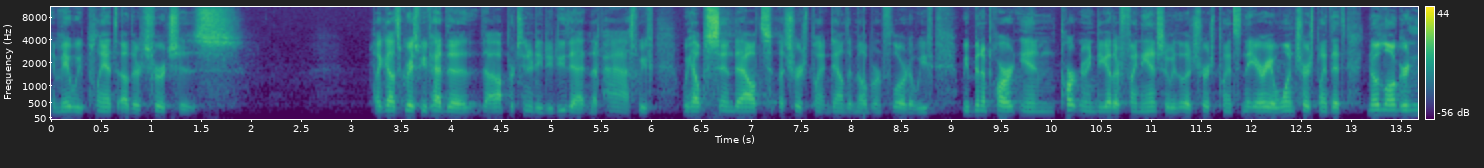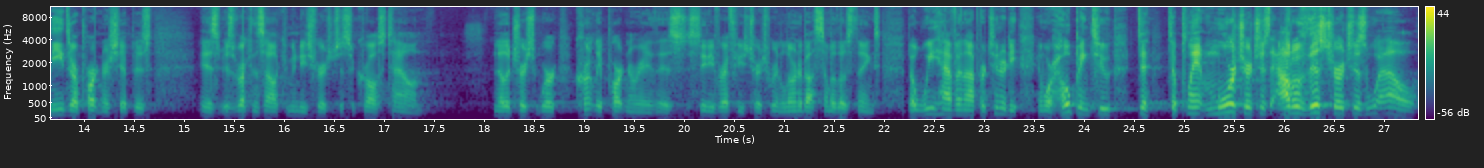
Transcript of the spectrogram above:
and may we plant other churches. By God's grace, we've had the, the opportunity to do that in the past. We've we helped send out a church plant down to Melbourne, Florida. We've, we've been a part in partnering together financially with other church plants in the area. One church plant that no longer needs our partnership is, is, is Reconcile Community Church just across town. Another church we're currently partnering with is City of Refuge Church. We're going to learn about some of those things. But we have an opportunity, and we're hoping to, to, to plant more churches out of this church as well.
